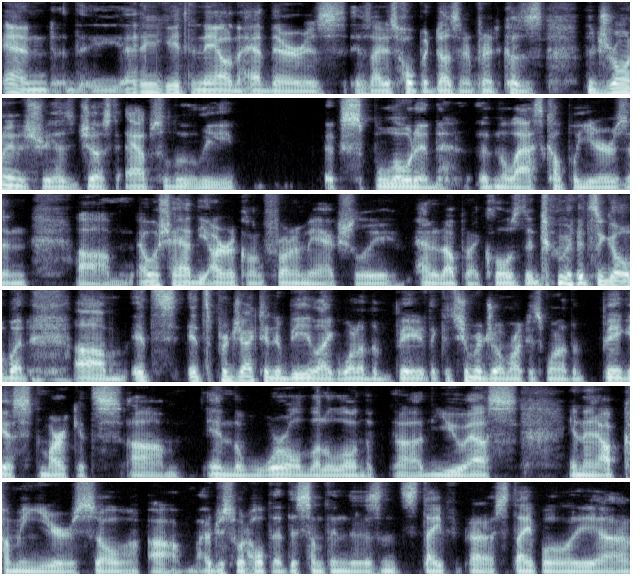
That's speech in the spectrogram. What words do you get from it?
and the, I think you hit the nail on the head. There is is I just hope it doesn't because the drone industry has just absolutely exploded in the last couple years and um, i wish i had the article in front of me actually had it up and i closed it two minutes ago but um, it's it's projected to be like one of the big the consumer drone market is one of the biggest markets um, in the world let alone the, uh, the us in the upcoming years so um, i just would hope that this something that doesn't stifle, uh, stifle the uh,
